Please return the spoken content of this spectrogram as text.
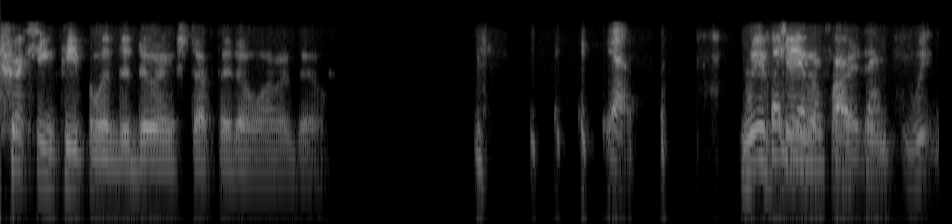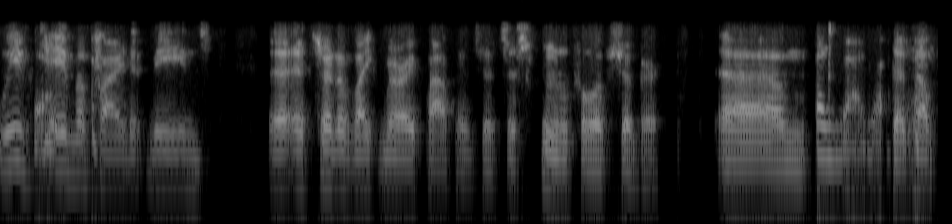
tricking people into doing stuff they don't want to do. yes. We've gamified it. We, we've yeah. gamified it means uh, it's sort of like Mary Poppins. It's a spoonful of sugar. Um, exactly. That helps.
